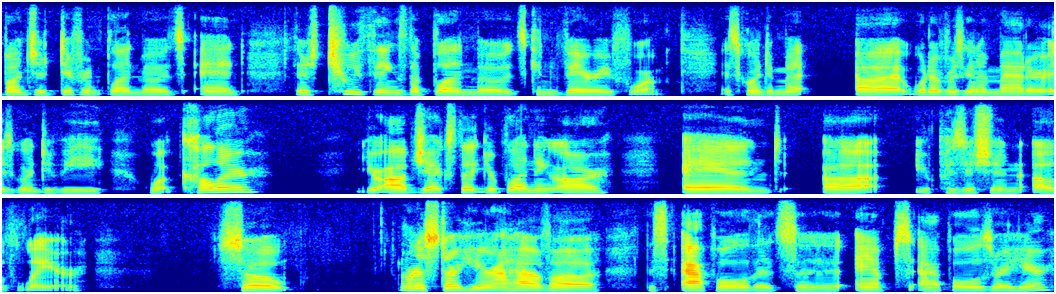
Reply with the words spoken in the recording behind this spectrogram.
bunch of different blend modes and there's two things that blend modes can vary for. It's going to uh, whatever is going to matter is going to be what color your objects that you're blending are and uh, your position of layer. So we're going to start here. I have uh, this apple that's uh, amps apples right here.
